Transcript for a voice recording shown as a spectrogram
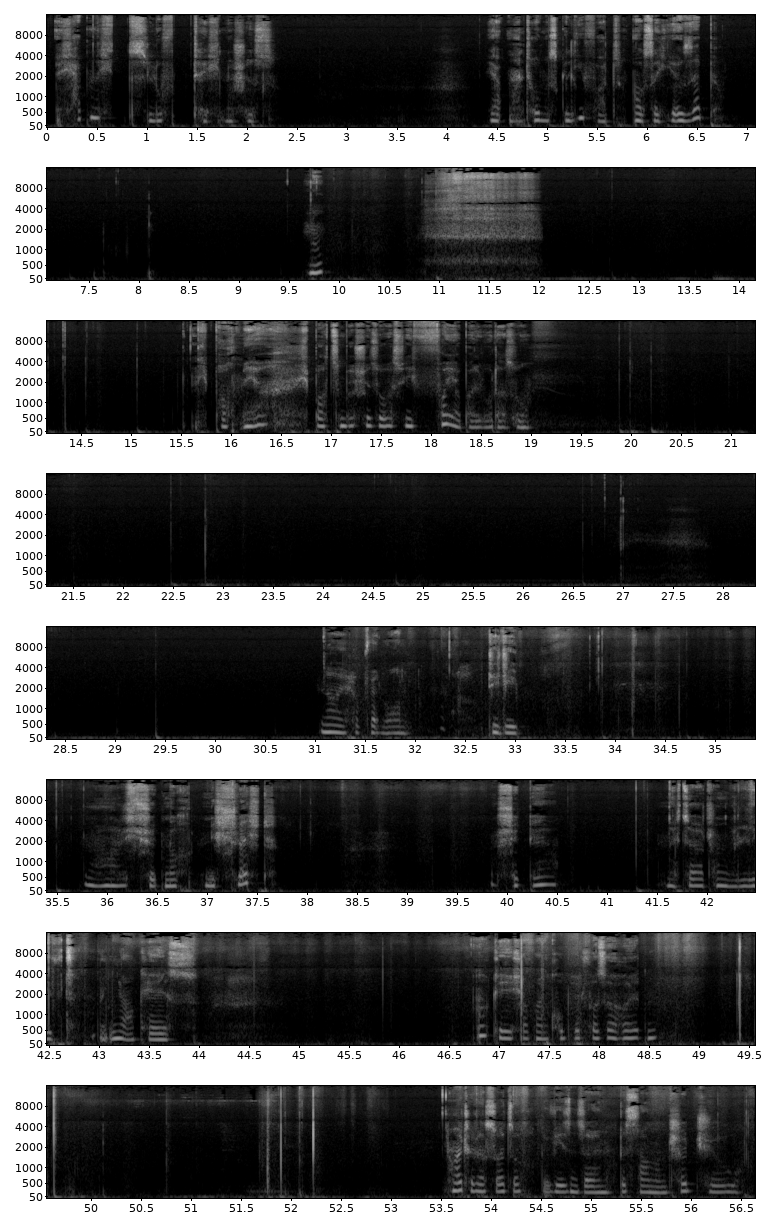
Ich habe nichts Lufttechnisches. Ja, mein Turm ist geliefert. Außer hier Sepp. Hm? Ich brauche mehr. Ich brauche zum Beispiel sowas wie Feuerball oder so. Na, ich habe verloren. GG. Ich schicke noch nicht schlecht. Ich schicke dir. Nichts, er hat schon geliefert. Ja, okay. Ist okay, ich habe mein Kuppelfass erhalten. Heute, das soll es auch gewesen sein. Bis dann und tschüss.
